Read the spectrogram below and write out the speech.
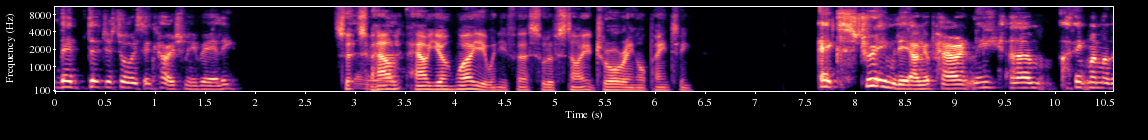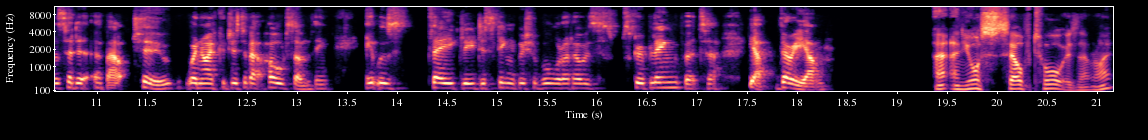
they they just always encouraged me really. So, so, so how uh, how young were you when you first sort of started drawing or painting? Extremely young, apparently. Um, I think my mother said it about two when I could just about hold something. It was vaguely distinguishable what I was scribbling, but uh, yeah, very young. And you're self-taught, is that right?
